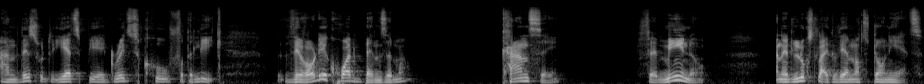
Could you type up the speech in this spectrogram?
and this would yet be a great coup for the league. They've already acquired Benzema, Kante, Firmino, and it looks like they're not done yet.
